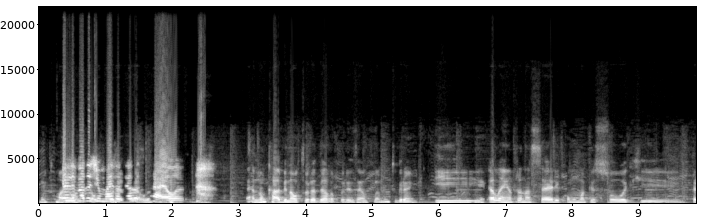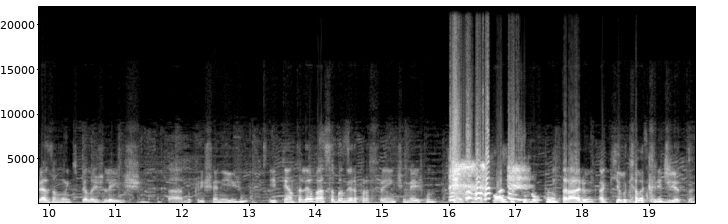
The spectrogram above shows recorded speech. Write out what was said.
muito maior. Elevada demais até dela. ela. É, não cabe na altura dela, por exemplo, é muito grande. E ela entra na série como uma pessoa que preza muito pelas leis da- do cristianismo e tenta levar essa bandeira pra frente, mesmo quase tudo ao contrário aquilo que ela acredita.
